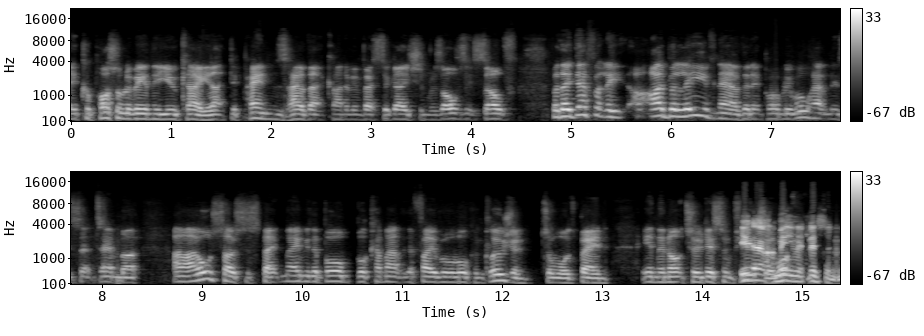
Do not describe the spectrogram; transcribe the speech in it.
it could possibly be in the UK. That depends how that kind of investigation resolves itself. But they definitely, I believe now that it probably will happen in September. And I also suspect maybe the board will come out with a favourable conclusion towards Benn in the not too distant future. Yeah, I mean, listen,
